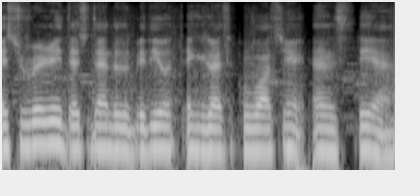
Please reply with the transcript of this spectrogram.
it's really that's the end of the video. Thank you guys for watching and see ya.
